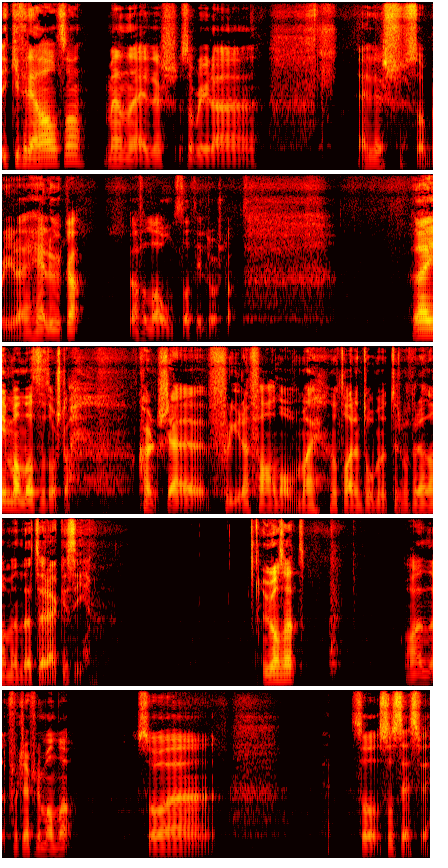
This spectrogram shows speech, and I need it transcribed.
ikke fredag, altså, men ellers så blir det Ellers så blir det hele uka. I hvert fall da onsdag til torsdag. Nei, mandag til torsdag. Kanskje jeg flyr en faen over meg og tar en to minutter på fredag, men det tør jeg ikke si. Uansett, ha en fortreffelig mandag, så så, så ses vi.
